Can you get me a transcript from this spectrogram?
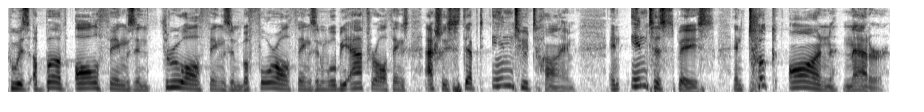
who is above all things and through all things and before all things and will be after all things, actually stepped into time and into space and took on matter.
